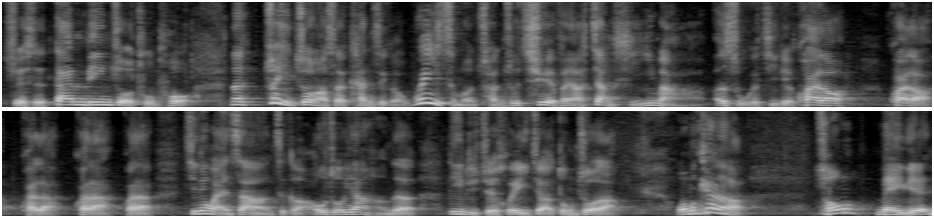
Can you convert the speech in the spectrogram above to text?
所以是单兵做突破。那最重要是要看这个，为什么传出七月份要降息一码，二十五个基点，快了，快了，快了，快了，快了。今天晚上这个欧洲央行的利率决议会议就要动作了。我们看到从美元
